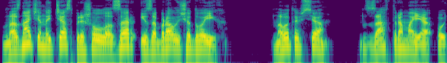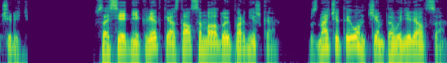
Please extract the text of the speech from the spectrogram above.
В назначенный час пришел Лазар и забрал еще двоих. Но вот и все. Завтра моя очередь. В соседней клетке остался молодой парнишка. Значит, и он чем-то выделялся.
